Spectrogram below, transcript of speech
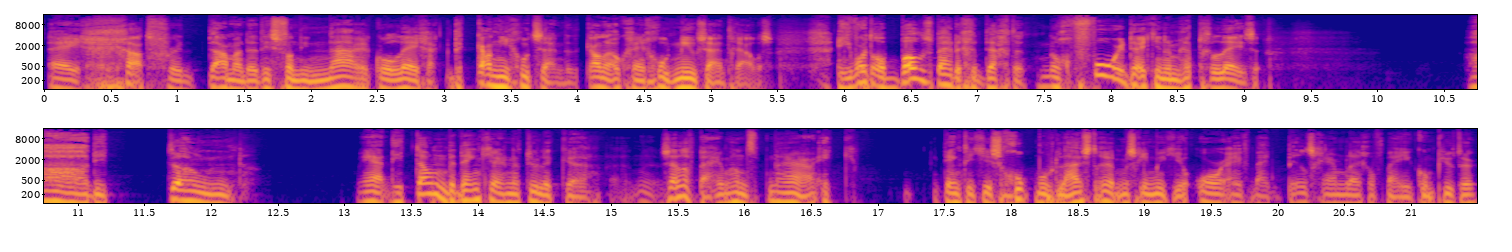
hé, hey, gadverdamme, dat is van die nare collega. Dat kan niet goed zijn. Dat kan ook geen goed nieuws zijn trouwens. En je wordt al boos bij de gedachte, nog voordat je hem hebt gelezen. Oh, die toon. Ja, die toon bedenk je er natuurlijk uh, zelf bij. Want nou ja, ik denk dat je eens goed moet luisteren. Misschien moet je je oor even bij het beeldscherm leggen of bij je computer.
